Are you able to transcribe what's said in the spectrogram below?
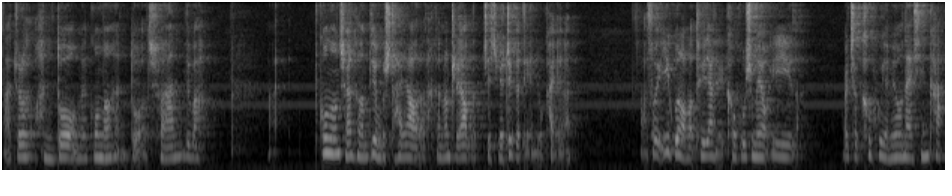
啊，觉得很多我们功能很多全对吧？啊，功能全可能并不是他要的，他可能只要解决这个点就可以了啊，所以一股脑的推荐给客户是没有意义的，而且客户也没有耐心看。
